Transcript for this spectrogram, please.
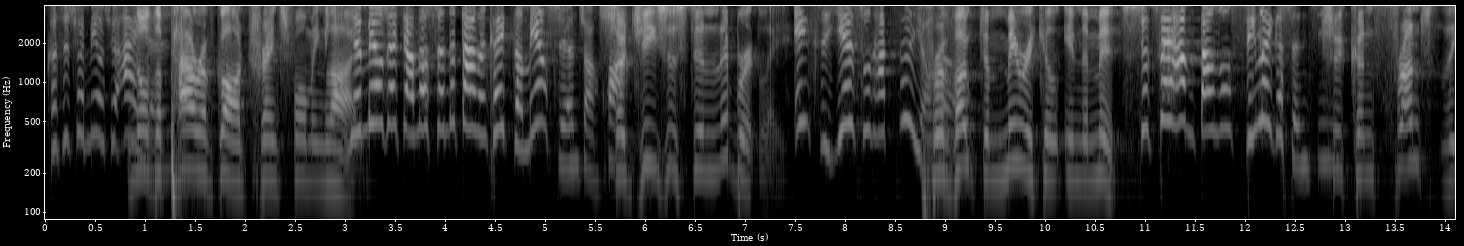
可是却没有去爱 nor the 人， power of God transforming 也 lives. 没有在讲到神的大能可以怎么样使人转化 So。Jesus deliberately 因此，耶稣他自由的 provoked a miracle in the midst 就在他们当中行了一个神迹， to confront the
